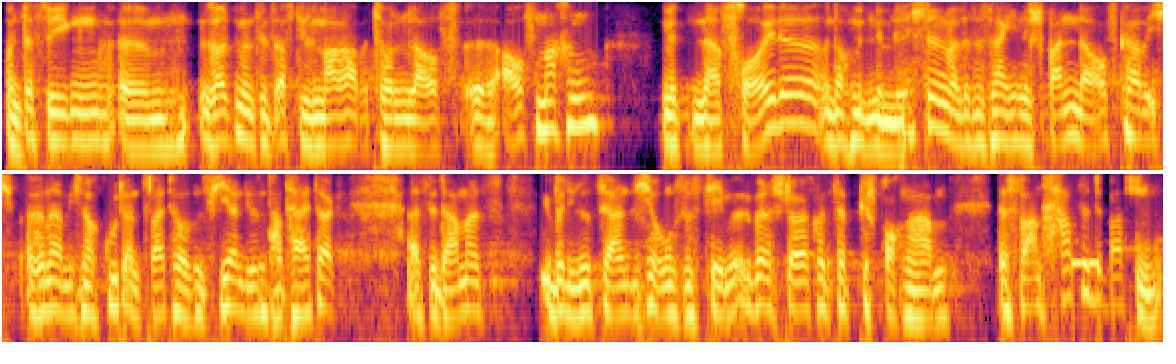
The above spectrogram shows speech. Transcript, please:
Und deswegen ähm, sollten wir uns jetzt auf diesen Marathonlauf äh, aufmachen mit einer Freude und auch mit einem Lächeln, weil das ist eigentlich eine spannende Aufgabe. Ich erinnere mich noch gut an 2004, an diesen Parteitag, als wir damals über die sozialen Sicherungssysteme, über das Steuerkonzept gesprochen haben. Das waren harte Debatten.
